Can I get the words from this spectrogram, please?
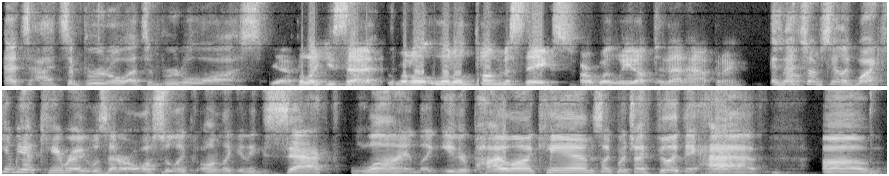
that's that's a brutal that's a brutal loss. Yeah, but like you said, little little dumb mistakes are what lead up to that happening. And so. that's what I'm saying. Like, why can't we have camera angles that are also like on like an exact line, like either pylon cams, like which I feel like they have. Um,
